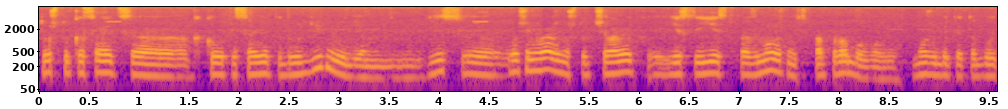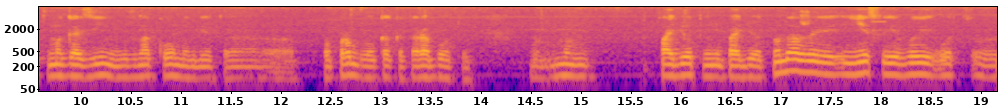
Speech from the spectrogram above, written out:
То, что касается какого-то совета другим людям, здесь э, очень важно, чтобы человек, если есть возможность, попробовал. Может быть, это будет в магазине, у знакомых где-то, попробовал, как это работает. Ну, пойдет или не пойдет. Но даже если вы вот э,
